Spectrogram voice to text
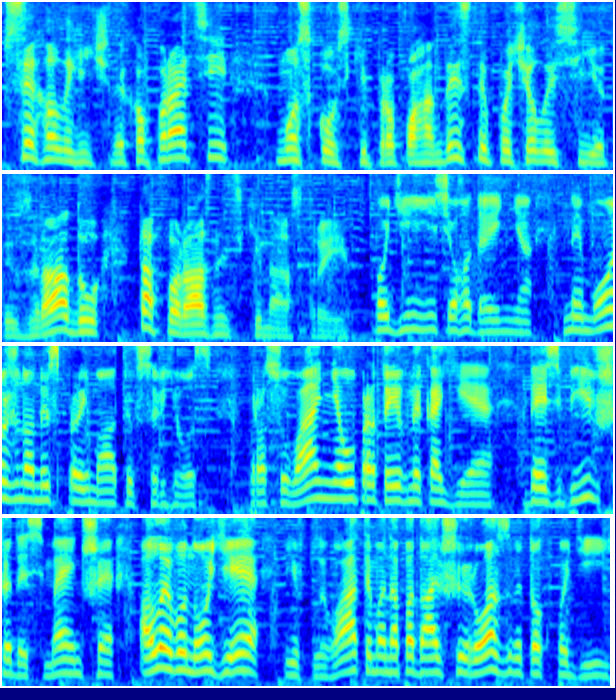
психологічних операцій, московські пропагандисти почали сіяти зраду та поразницькі настрої. Події сьогодення не можна не сприймати всерйоз. Просування у противника є, десь більше, десь менше, але воно є і впливатиме на подальший розвиток подій.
